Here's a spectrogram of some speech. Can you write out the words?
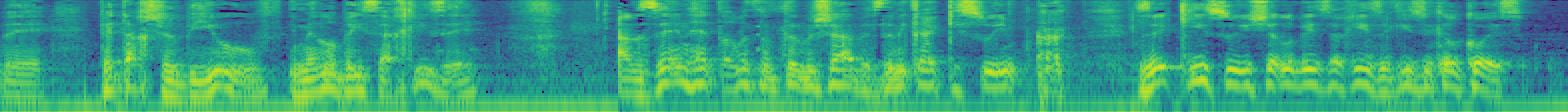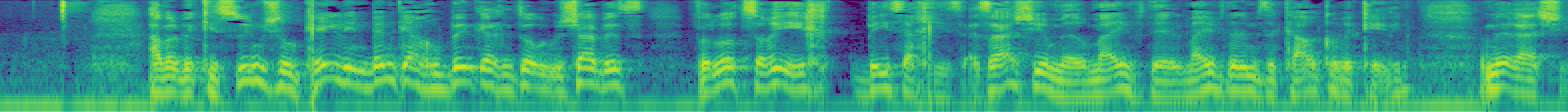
בפתח של ביוב, אם אין לו בייס אחיזה, על זה אין היתר לטלטל בשבת, זה נקרא כיסויים. זה כיסוי של בית אחיזה, זה כיסוי קרקועס. אבל בכיסויים של כלים, בין כך ובין כך לטול בשבס, ולא צריך בייס אחיזה. אז רש"י אומר, מה ההבדל? מה ההבדל אם זה קרקע וכלים? אומר רש"י,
